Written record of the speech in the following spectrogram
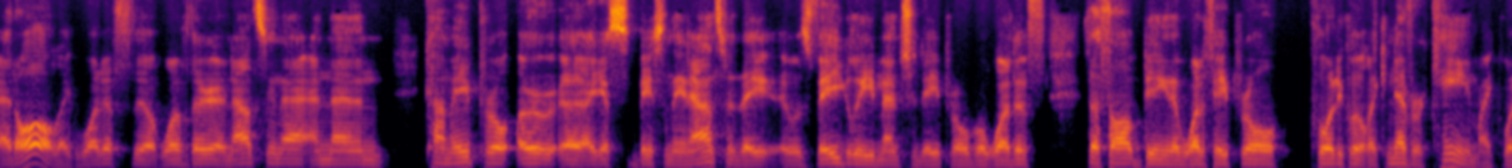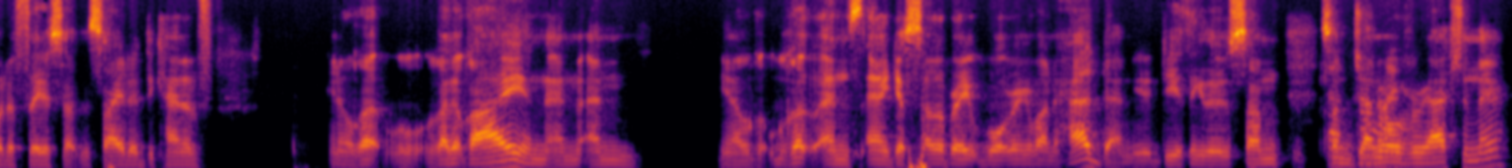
at all? Like, what if the, what if they're announcing that and then come April, or uh, I guess based on the announcement, they it was vaguely mentioned April, but what if the thought being that what if April quote unquote like never came? Like, what if they decided to kind of you know let let it lie and and and you know, and, and I guess celebrate what Ring of Honor had been. Do you think there's some some general reaction there?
